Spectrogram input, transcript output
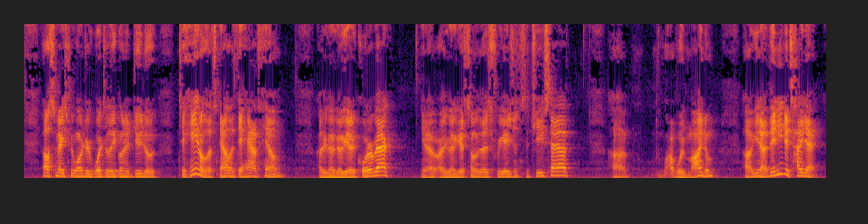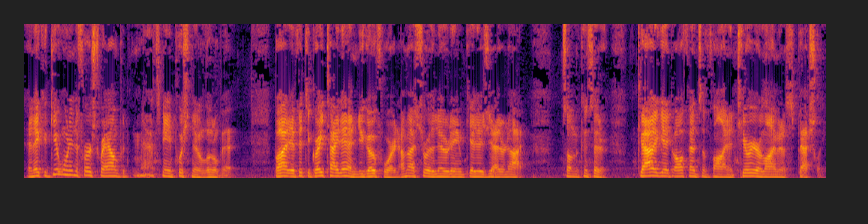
It also makes me wonder what are they going to do to to handle this now that they have him. Are they going to go get a quarterback? You know, are they going to get some of those free agents the Chiefs have? Uh, I wouldn't mind them. Uh, you know, they need a tight end, and they could get one in the first round, but that's me pushing it a little bit. But if it's a great tight end, you go for it. I'm not sure the Notre Dame kid is yet or not. Something to consider. Got to get offensive line, interior lineman especially.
